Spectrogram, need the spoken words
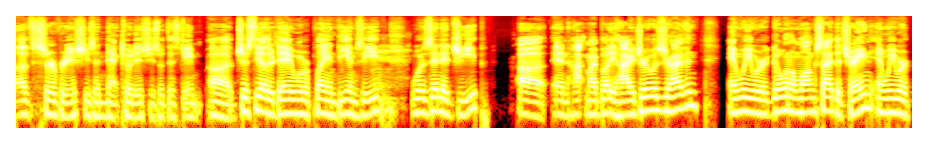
of server issues and netcode issues with this game. Uh just the other day when we were playing DMZ was in a Jeep uh and Hy- my buddy Hydra was driving and we were going alongside the train and we were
